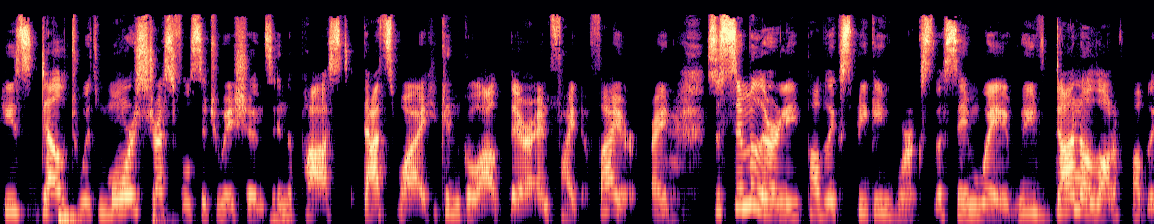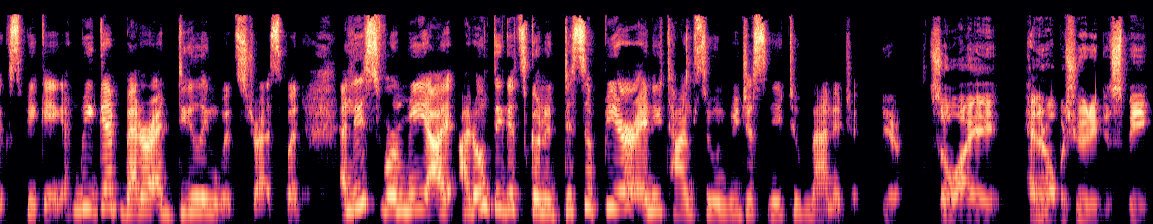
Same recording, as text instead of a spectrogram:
He's dealt with more stressful situations in the past. That's why he can go out there and fight a fire, right? Mm. So similarly, public speaking works the same way. We've done a lot of public speaking and we get better at dealing with stress. But at least for me, I, I don't think it's going to disappear anytime soon. We just need to manage it. Yeah. So I had an opportunity to speak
